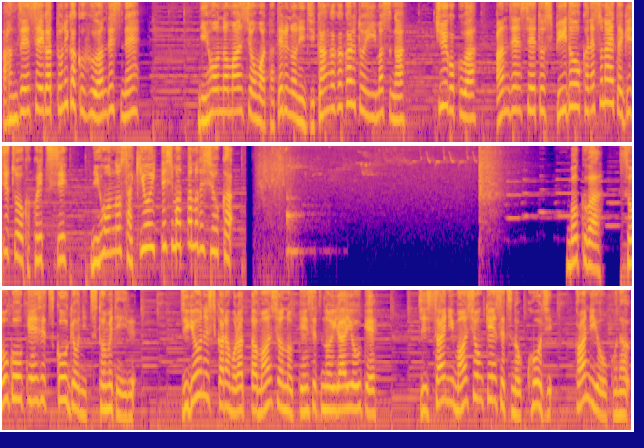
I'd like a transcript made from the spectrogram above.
安全性がとにかく不安ですね。日本のマンションは建てるのに時間がかかると言いますが、中国は安全性とスピードを兼ね備えた技術を確立し、日本の先を行ってしまったのでしょうか。僕は総合建設工業に勤めている。事業主からもらったマンションの建設の依頼を受け、実際にマンション建設の工事、管理を行う。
